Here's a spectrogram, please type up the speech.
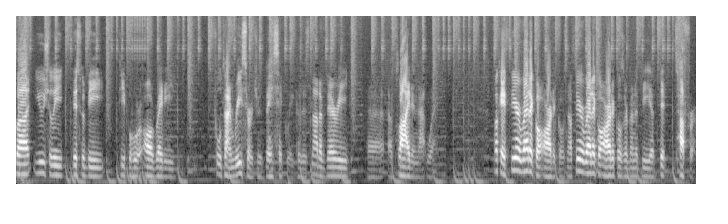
But usually this would be people who are already full-time researchers basically because it's not a very uh, applied in that way. Okay, theoretical articles. Now theoretical articles are going to be a bit tougher.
